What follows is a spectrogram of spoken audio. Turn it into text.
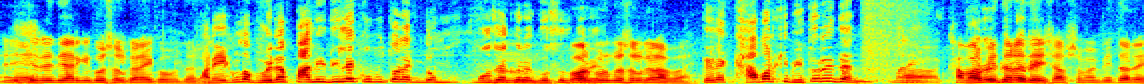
হ্যাঁ। দিয়ে আর কি গোসল করাই কবুতর। মানে এগুলো ভৈরা পানি দিলে কবুতর একদম মজা করে গোসল করে। ভরপুর গোসল করা ভাই তাহলে খাবার কি ভিতরে দেন? মানে খাবার ভিতরে দেই সবসময় ভিতরে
